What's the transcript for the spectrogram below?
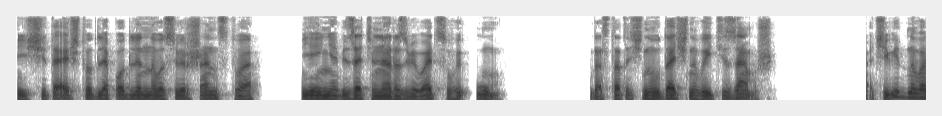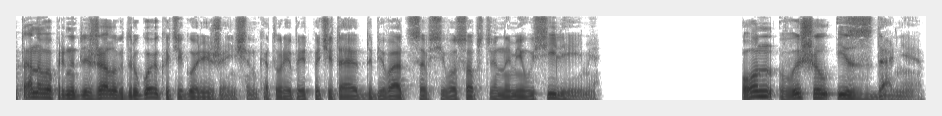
и считает, что для подлинного совершенства ей не обязательно развивать свой ум. Достаточно удачно выйти замуж. Очевидно, Ватанова принадлежала к другой категории женщин, которые предпочитают добиваться всего собственными усилиями. Он вышел из здания.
